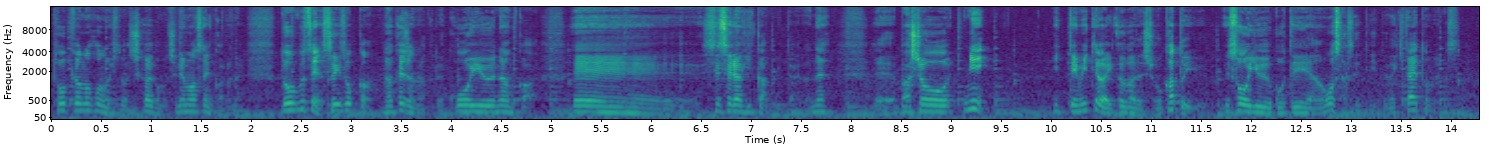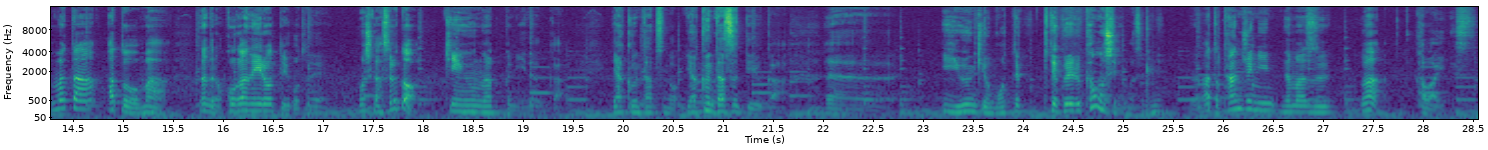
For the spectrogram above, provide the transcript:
東京の方の人は近いかもしれませんからね。動物園水族館だけじゃなくてこういうなんか、えー、せせらぎ館みたいなね、えー、場所に行ってみてはいかがでしょうかというそういうご提案をさせていただきたいと思います。またあとまあなんだろう黄金色っていうことでもしかすると金運アップになんか役に立つの役に立つっていうか、えー、いい運気を持ってきてくれるかもしれませんね。あと単純にナマズは可愛いです。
